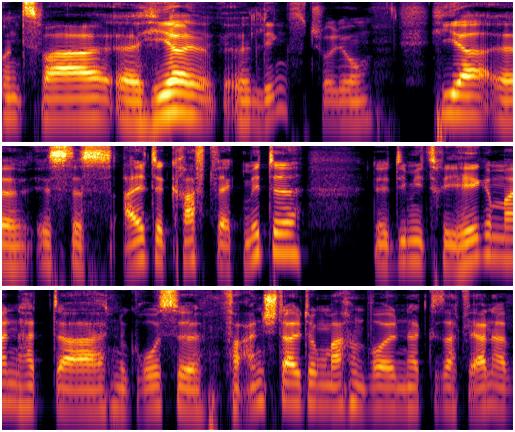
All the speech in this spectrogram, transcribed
Und zwar äh, hier äh, links, Entschuldigung, hier äh, ist das alte Kraftwerk Mitte. Der Dimitri Hegemann hat da eine große Veranstaltung machen wollen, hat gesagt, Werner,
